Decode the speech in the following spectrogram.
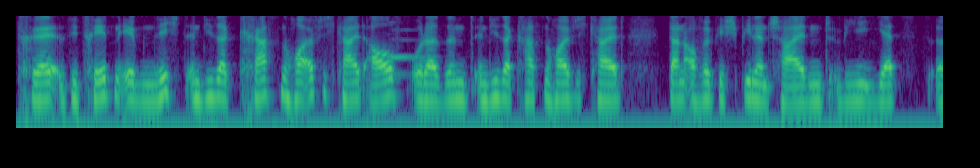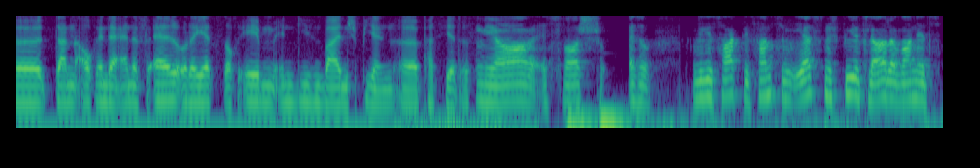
tre sie treten eben nicht in dieser krassen Häufigkeit auf oder sind in dieser krassen Häufigkeit dann auch wirklich spielentscheidend, wie jetzt äh, dann auch in der NFL oder jetzt auch eben in diesen beiden Spielen äh, passiert ist. Ja, es war schon, also wie gesagt, ich fand es im ersten Spiel klar, da waren jetzt,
